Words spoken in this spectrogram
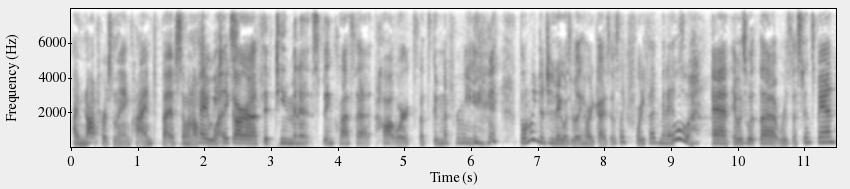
I'm not personally inclined, but if someone else Hey, we take our uh, 15 minute spin class at Hotworx. That's good enough for me. the one we did today was really hard, guys. It was like 45 minutes. Ooh. And it was with the resistance band.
